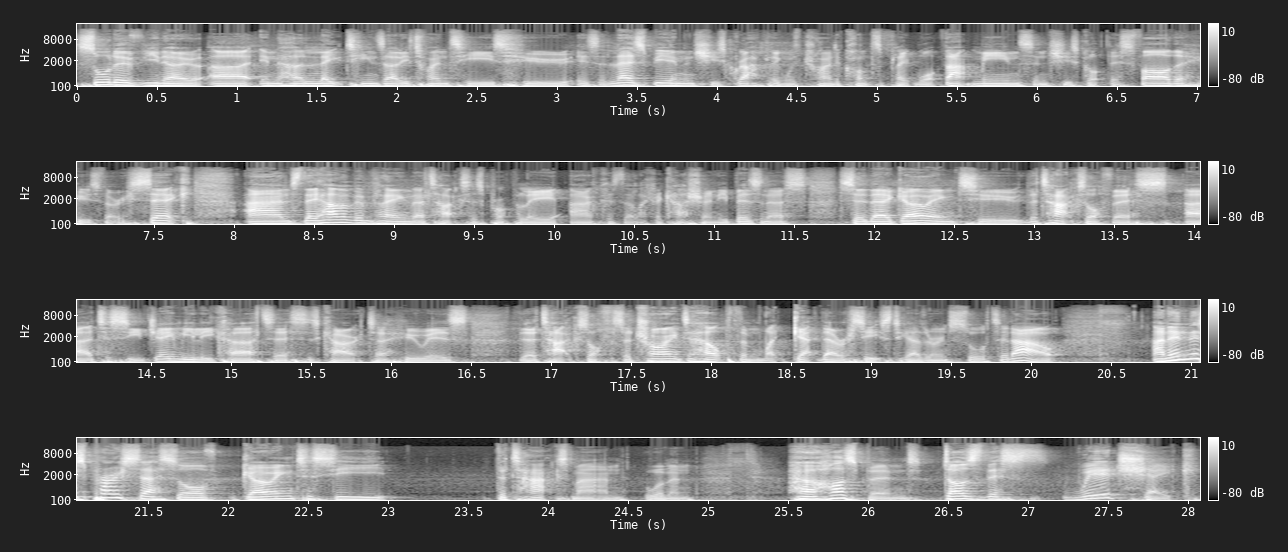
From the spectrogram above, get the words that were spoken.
sort of, you know, uh, in her late teens, early 20s, who is a lesbian and she's grappling with trying to contemplate what that means. And she's got this father who's very sick. And they haven't been paying their taxes properly because they're like a cash only business. So they're going to the tax office uh, to see Jamie Lee Curtis's character, who is the tax officer, trying to help them like get their receipts together and sort it out. And in this process of going to see the tax man, woman, her husband does this weird shake,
